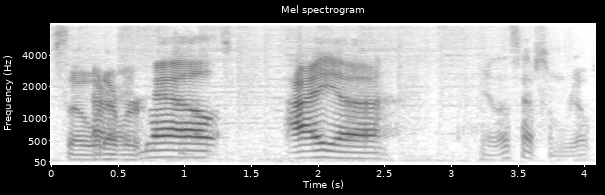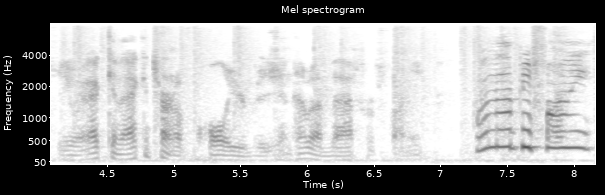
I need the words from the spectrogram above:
So All right, whatever. Well, I uh, yeah, let's have some real. I can I can turn off all your vision. How about that for funny? Wouldn't that be funny?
